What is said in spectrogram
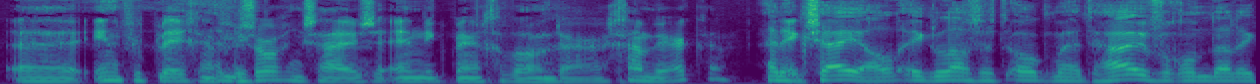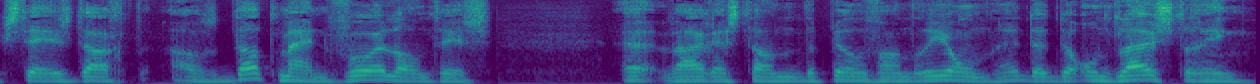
Eh, in verpleeg- en, En ik- verzorgingshuizen. En ik ben gewoon daar gaan werken. En ik zei al, ik las het ook met huiver... omdat ik steeds dacht, als dat mijn voorland is... eh, waar is dan de pil van Drion? Hè? De, de ontluistering.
